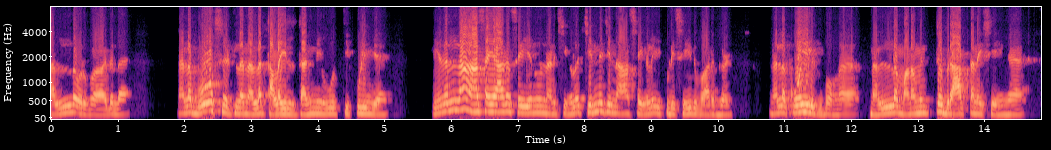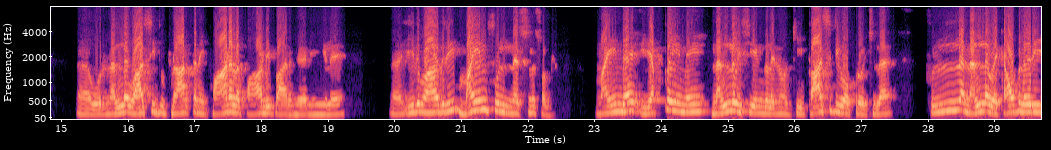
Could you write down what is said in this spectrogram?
நல்ல ஒரு இதுல நல்ல போர் செட்ல நல்ல தலையில் தண்ணி ஊத்தி குளிங்க. எதெல்லாம் ஆசையாக செய்யணும்னு நினைச்சீங்களோ சின்ன சின்ன ஆசைகளை இப்படி செய்து பாருங்கள். நல்ல கோயிலுக்கு போங்க. நல்ல மனமிட்டு பிரார்த்தனை செய்யுங்க. ஒரு நல்ல வாசிப்பு பிரார்த்தனை பாடலை பாடி பாருங்க நீங்களே. இது மாதிரி மைண்ட்ஃபுல்னஸ்னு சொல்றேன். மைண்டை எப்பயுமே நல்ல விஷயங்களை நோக்கி பாசிட்டிவ் அப்ரோச்சில் ஃபுல்லாக நல்ல வெக்காபுலரி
